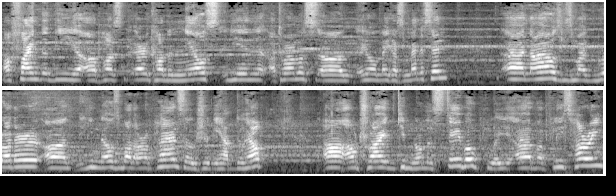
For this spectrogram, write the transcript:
I'll find the uh, apothecary called the Nails in Autonomous. Uh, he'll make us medicine. Uh, Niles, he's my brother. Uh, he knows about our plans, so should be happy to help. Uh, I'll try to keep Norman stable, please, uh, but please hurry.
